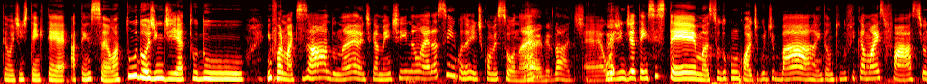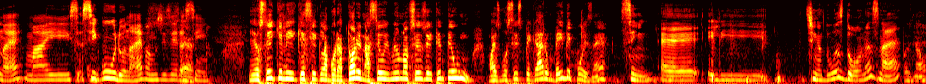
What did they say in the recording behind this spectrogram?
Então a gente tem que ter atenção a tudo. Hoje em dia é tudo informatizado, né? Antigamente não era assim quando a gente começou, É, né? verdade. É, hoje em dia tem sistemas, tudo com código de barra, então tudo fica mais fácil, né? Mais seguro, né? Vamos dizer Certo. assim. Eu sei que, ele, que esse laboratório nasceu em 1981, mas vocês pegaram bem depois, né? Sim, é, ele tinha duas donas, né? Pois não?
